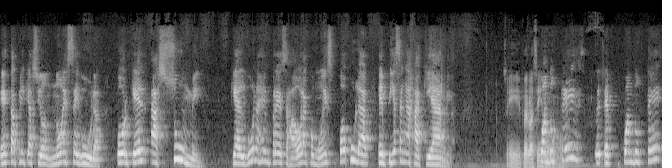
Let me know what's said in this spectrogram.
esta aplicación no es segura porque él asume que algunas empresas ahora como es popular empiezan a hackearla. Sí, pero así cuando usted eh, eh, cuando usted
